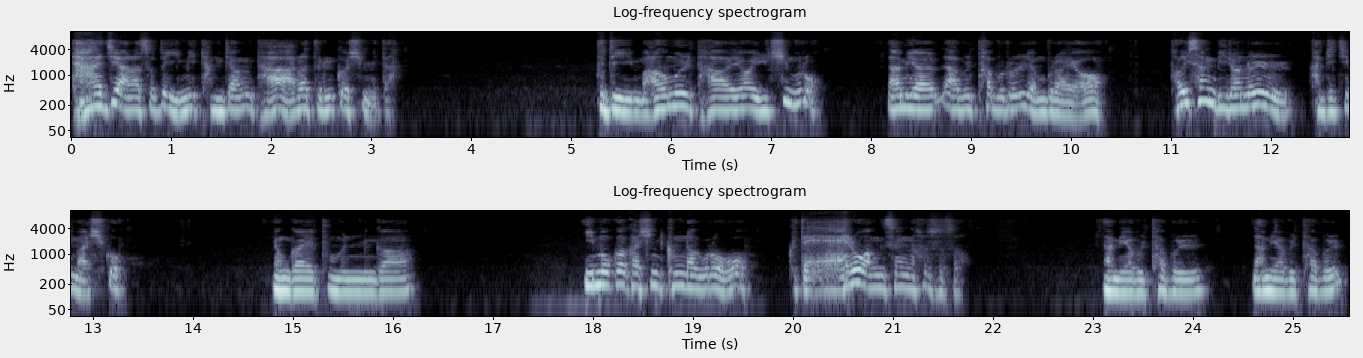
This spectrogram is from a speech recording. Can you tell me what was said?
다 하지 않았어도 이미 당장 다 알아들을 것입니다. 부디 마음을 다하여 일심으로 남이아불타불을 연불하여 더 이상 미련을 가지지 마시고 영가의 부모님과 이모가 가신 극락으로 그대로 왕생하소서. 남이아불탑을 남이아불탑을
